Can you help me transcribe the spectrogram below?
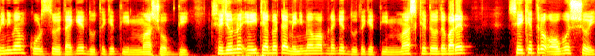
মিনিমাম কোর্স হয়ে থাকে দু থেকে তিন মাস অবধি। সেই জন্য এই ট্যাবলেটটা মিনিমাম আপনাকে দু থেকে তিন মাস খেতে হতে পারে। সেই ক্ষেত্রে অবশ্যই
